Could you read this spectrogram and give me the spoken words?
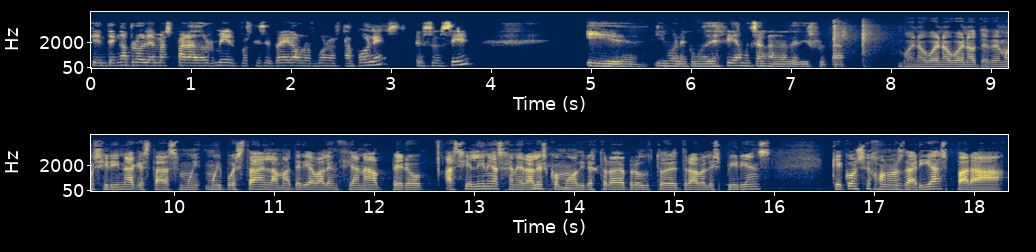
Quien tenga problemas para dormir, pues que se traiga unos buenos tapones, eso sí. Y, y bueno, como decía, muchas ganas de disfrutar. Bueno, bueno, bueno, te vemos, Irina, que estás muy, muy puesta en la materia valenciana, pero así en líneas generales, como directora de producto de Travel Experience, ¿qué consejo nos darías para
